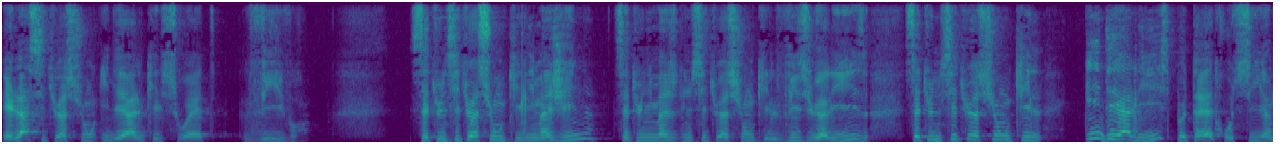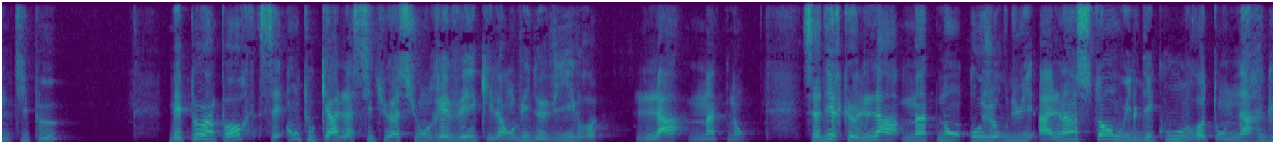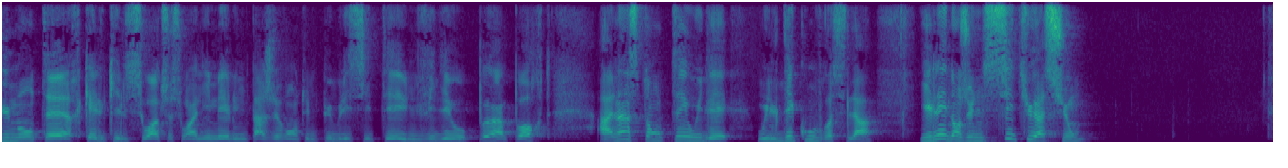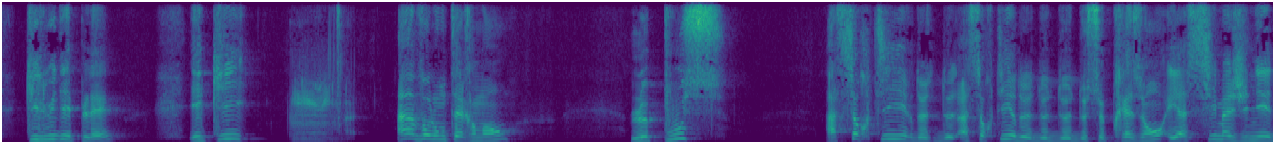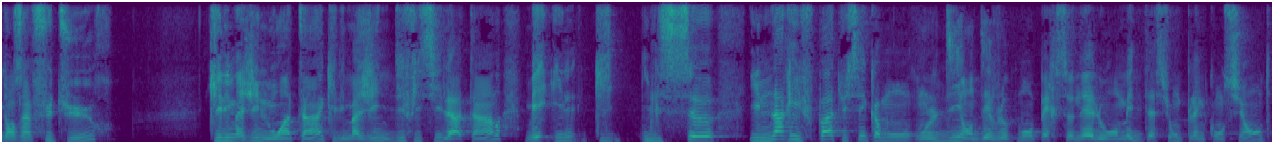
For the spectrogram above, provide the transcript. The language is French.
Et la situation idéale qu'il souhaite vivre. C'est une situation qu'il imagine, c'est une, une, situation qu'il visualise, c'est une situation qu'il idéalise peut-être aussi un petit peu, mais peu importe, c'est en tout cas la situation rêvée qu'il a envie de vivre là, maintenant. C'est-à-dire que là, maintenant, aujourd'hui, à l'instant où il découvre ton argumentaire, quel qu'il soit, que ce soit un email, une page de vente, une publicité, une vidéo, peu importe, à l'instant T où il, est, où il découvre cela, il est dans une situation qui lui déplaît et qui, involontairement, le pousse à sortir de, à sortir de, ce présent et à s'imaginer dans un futur qu'il imagine lointain, qu'il imagine difficile à atteindre, mais il, il, se, il n'arrive pas, tu sais, comme on, le dit en développement personnel ou en méditation pleine consciente,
